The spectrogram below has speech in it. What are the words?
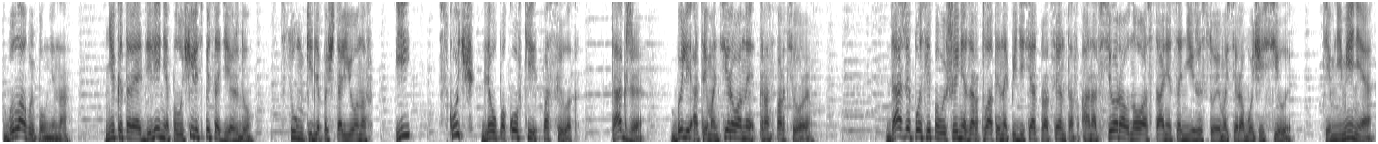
была выполнена. Некоторые отделения получили спецодежду, сумки для почтальонов и скотч для упаковки посылок. Также были отремонтированы транспортеры. Даже после повышения зарплаты на 50% она все равно останется ниже стоимости рабочей силы. Тем не менее,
